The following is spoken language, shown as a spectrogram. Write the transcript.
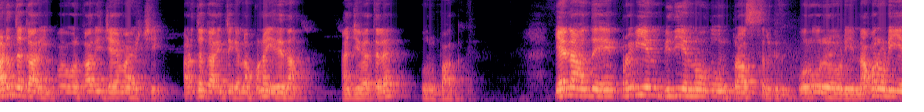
அடுத்த காரியம் இப்போ ஒரு காரியம் ஜெயமாயிடுச்சு. அடுத்த காரியத்துக்கு என்ன பண்ணால் இதே தான் அஞ்சு வெத்தலை ஒரு பாக்கு. ஏன்னா வந்து பிரவியன் விதியன்னு வந்து ஒரு ப்ராசஸ் இருக்குது. ஒரு ஒருடைய நபருடைய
